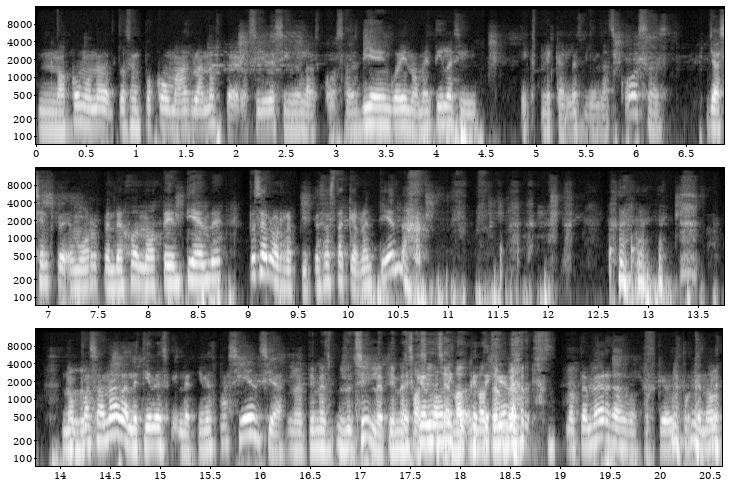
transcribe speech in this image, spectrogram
no como un adulto, sea un poco más blandas, pero sí decirles las cosas bien, güey, no mentirles y explicarles bien las cosas. Ya si el morro pendejo no te entiende, pues se lo repites hasta que lo entienda. No pasa nada, le tienes, le tienes paciencia. Le tienes, sí, le tienes Es que es lo paciencia, único no, que no te te. No te envergas, güey, porque, porque no,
